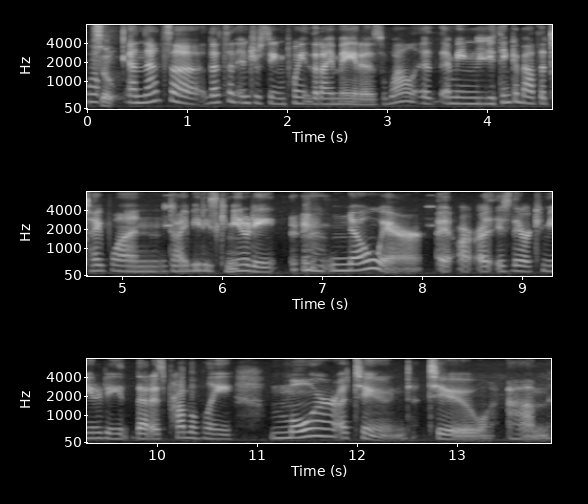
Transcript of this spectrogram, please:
Well, So and that's a that's an interesting point that I made as well. I mean, you think about the type 1 diabetes community, nowhere uh, are, is there a community that is probably more attuned to um,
